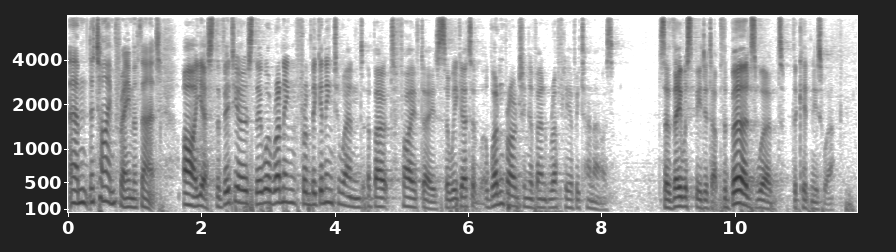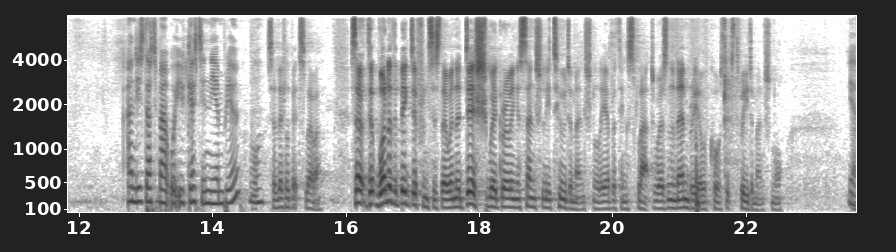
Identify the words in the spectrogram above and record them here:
um, the time frame of that. Ah, yes, the videos, they were running from beginning to end about five days. So we get a, one branching event roughly every 10 hours. So they were speeded up. The birds weren't, the kidneys were. And is that about what you'd get in the embryo? Or? It's a little bit slower. So the, one of the big differences, though, in the dish, we're growing essentially two-dimensionally. Everything's flat, whereas in an embryo, of course, it's three-dimensional. Yeah,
